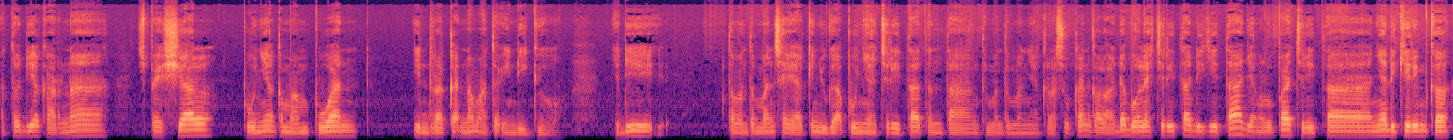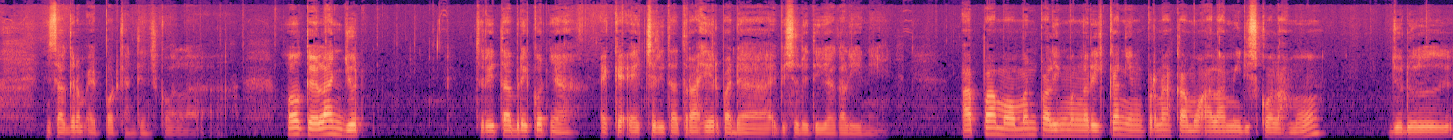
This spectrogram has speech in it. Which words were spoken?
atau dia karena spesial punya kemampuan indera keenam atau indigo. Jadi teman-teman saya yakin juga punya cerita tentang teman-temannya kerasukan. Kalau ada boleh cerita di kita. Jangan lupa ceritanya dikirim ke Instagram airport kantin sekolah oke lanjut. Cerita berikutnya, eke cerita terakhir pada episode 3 kali ini. Apa momen paling mengerikan yang pernah kamu alami di sekolahmu? Judul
